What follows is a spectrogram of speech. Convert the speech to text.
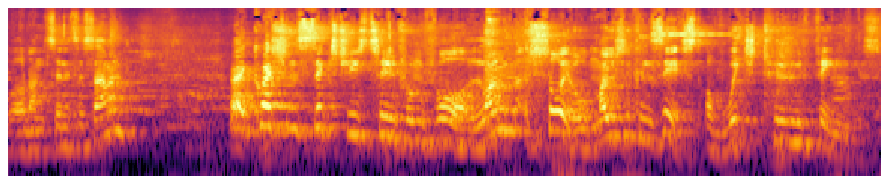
Well done, Sinister Salmon. Right, question six, choose two from four. Loam soil mostly consists of which two things?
